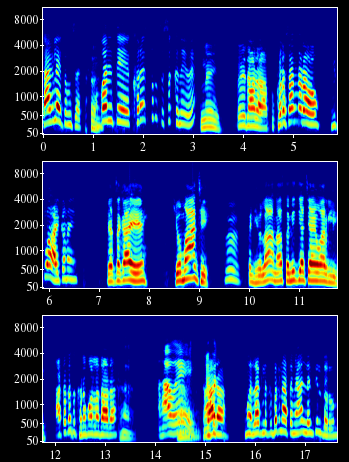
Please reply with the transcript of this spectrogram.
चांगलंय तुमचं. हा. पण ते खरंच तुमचं सख्ख नाही होय? नाही. ए दादा तू खरं सांगणार आहो. मी तू आहे का नाही? त्याचं काय आहे? ह्यो माझे. हम्म. पण ह्यो लहान असतानाच याची आई वारली. आता कसं खरं बोलला दादा? हा. हा वय. हा. आता दादा मग लग्नाचं बघ ना आता मी आणलं ना तिला धरून.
